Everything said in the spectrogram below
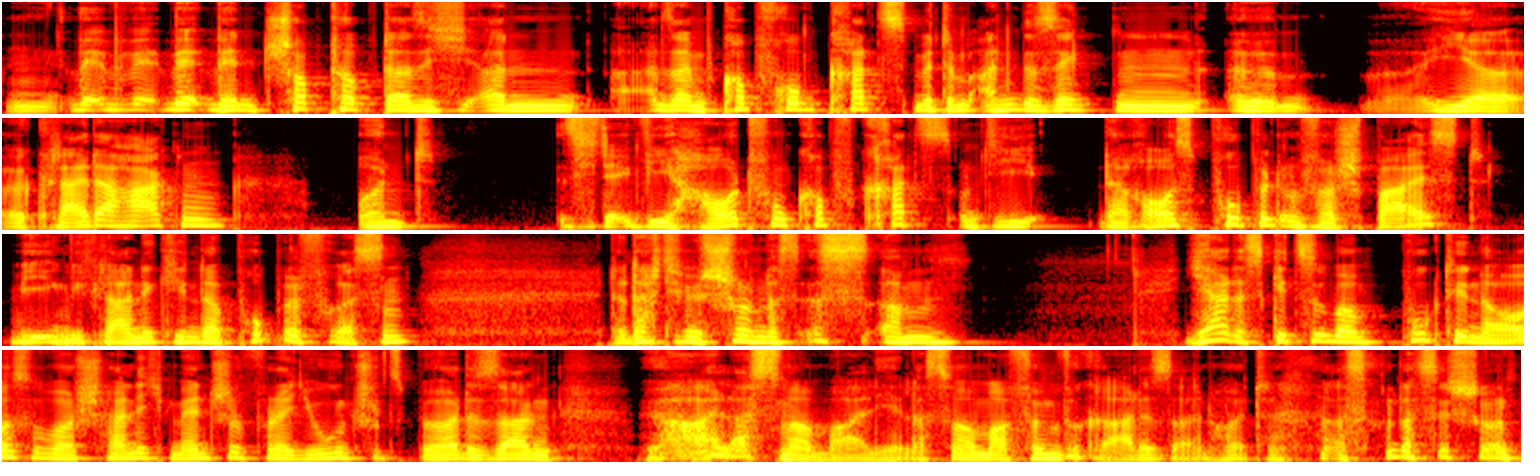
wenn Chop Top da sich an, an seinem Kopf rumkratzt mit dem angesenkten ähm, hier äh, Kleiderhaken und sich da irgendwie Haut vom Kopf kratzt und die da rauspuppelt und verspeist, wie irgendwie kleine Kinder Puppel fressen, da dachte ich mir schon, das ist, ähm, ja, das geht so über den Punkt hinaus, wo wahrscheinlich Menschen von der Jugendschutzbehörde sagen, ja, lassen wir mal hier, lassen wir mal fünf gerade sein heute. Also das ist schon,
